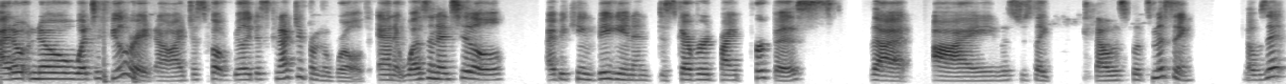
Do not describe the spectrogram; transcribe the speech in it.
I don't know what to feel right now. I just felt really disconnected from the world. And it wasn't until I became vegan and discovered my purpose that I was just like, that was what's missing. That was it.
